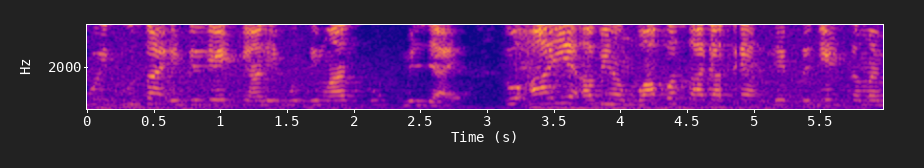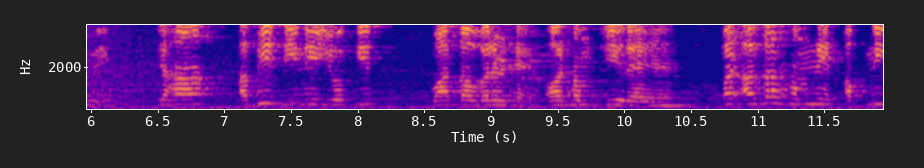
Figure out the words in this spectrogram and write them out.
कोई दूसरा इंटेलिजेंट यानी बुद्धिमान रूप मिल जाए। तो आइए अभी हम वापस आ जाते हैं अपने प्रेजेंट समय में, जहाँ अभी जीने योग्य वातावरण है और हम जी रहे हैं। पर अगर हमने अपनी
